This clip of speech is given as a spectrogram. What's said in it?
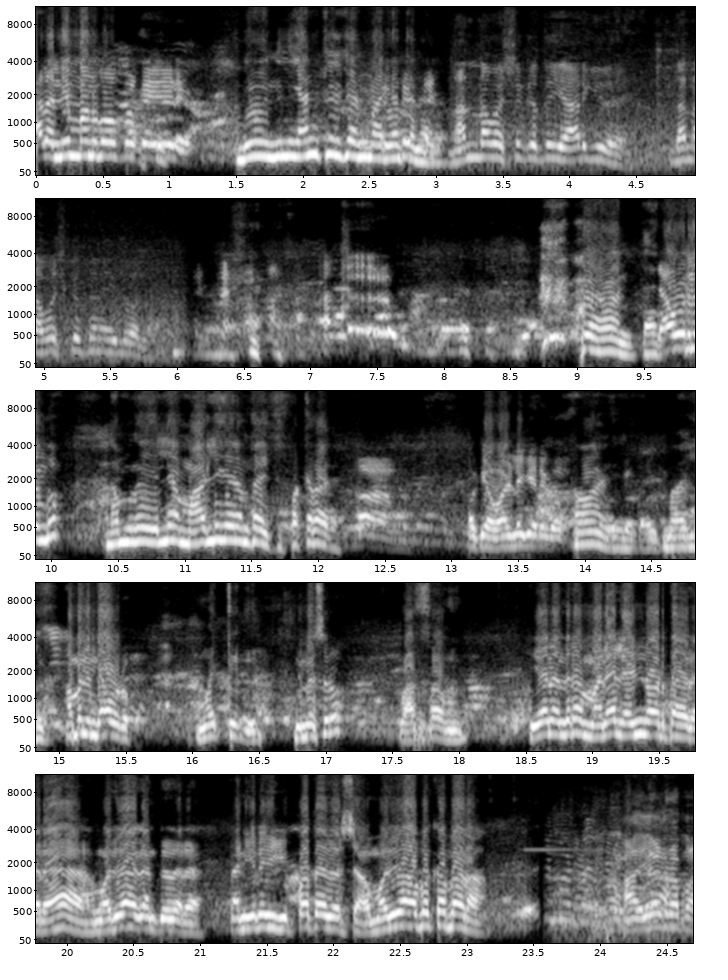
ಅಲ್ಲ ನಿಮ್ಮ ಅನುಭವ ಪ್ರಕಾರ ಹೇಳಿ. ನೀವು ಹೆಂಗ್ ತಿಳಿದಂಗ್ ಮಾಡಿ ಅಂತ ನನ್ನ ಅವಶ್ಯಕತೆ ಯಾರಿಗಿದೆ? ನನ್ನ ಅವಶ್ಯಕತೆನೇ ಇಲ್ವಲ್ಲ. ಯಾವ ಊರು ನಿಮ್ದು? ನಮ್ದು ಇಲ್ಲೇ ಮಾಡ್ಲಿಗೆ ಅಂತ ಐತಿ ಪಕ್ಕದಾಗ. ಓಕೆ ಹಾ ಮಾಡ್ಲಿಕ್ಕೆ. ಅಮ್ಮ ನಿಮ್ದು ಯಾವ್ರು? ಮತ್ತಿಗೆ. ನಿಮ್ಮ ಹೆಸರು? ವಸಂ. ಏನಂದ್ರೆ ಮನೇಲಿ ಹೆಣ್ಣು ನೋಡ್ತಾ ಇದಾರೆ ಮದುವೆ ಆಗಂತಿದಾರೆ. ನನಗೆ ಈಗ ಇಪ್ಪತ್ತೈದು ವರ್ಷ ಮದುವೆ ಆಗ್ಬೇಕಾ ಬೇಡ. ಹಾ ಹೇಳ್ರಪ್ಪ.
